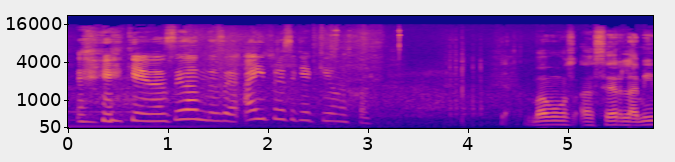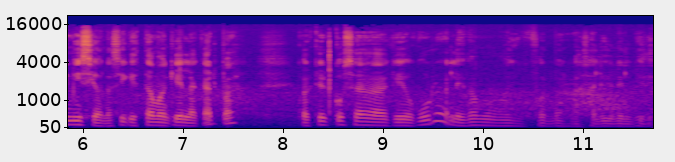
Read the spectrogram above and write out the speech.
Es que no sé dónde. se- Ahí parece que quedó mejor. Vamos a hacer la mi misión, así que estamos aquí en la carpa. Cualquier cosa que ocurra les vamos a informar, va a salir en el video.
